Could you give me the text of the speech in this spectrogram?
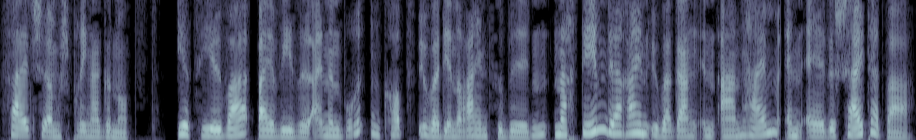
Fallschirmspringer genutzt Ihr Ziel war, bei Wesel einen Brückenkopf über den Rhein zu bilden, nachdem der Rheinübergang in Arnheim-NL gescheitert war.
